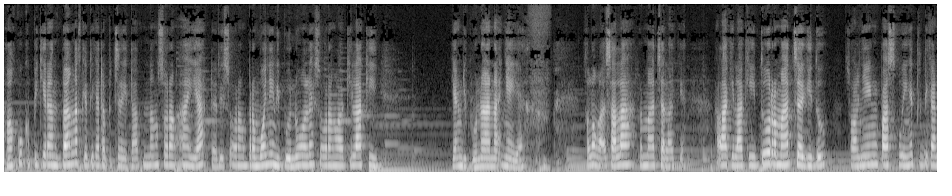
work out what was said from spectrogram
Aku kepikiran banget ketika dapat cerita tentang seorang ayah dari seorang perempuan yang dibunuh oleh seorang laki-laki yang dibunuh anaknya ya. Kalau nggak salah remaja laki laki-laki itu remaja gitu. Soalnya yang pas ku inget ketika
